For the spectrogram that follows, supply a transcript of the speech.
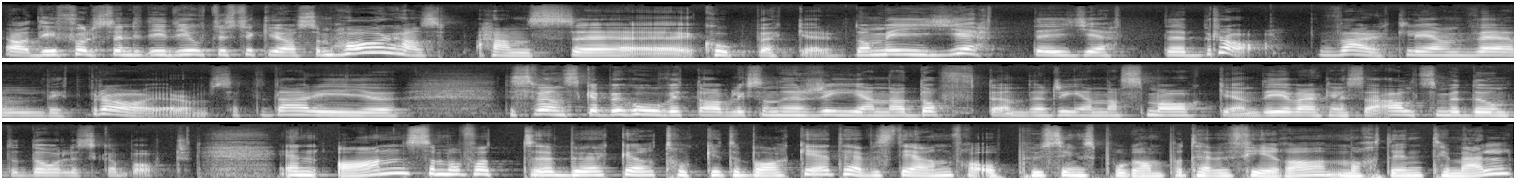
Ja, det är fullständigt idiotiskt tycker jag som har hans, hans eh, kokböcker. De är jätte, jättebra. Verkligen väldigt bra är de. Så det där är ju det svenska behovet av liksom den rena doften, den rena smaken. Det är verkligen så allt som är dumt och dåligt ska bort. En annan som har fått eh, böcker trukket tillbaka är tv-stjernen fra oppussingsprogram på TV4, Martin Timell.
